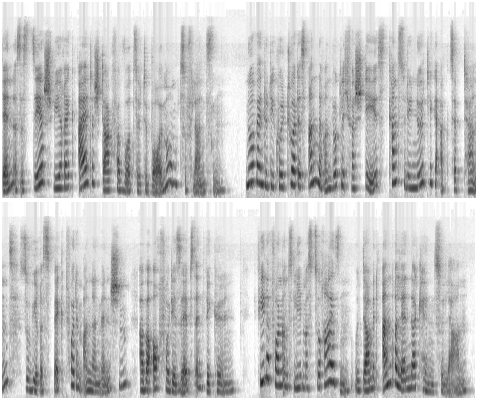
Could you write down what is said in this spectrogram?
Denn es ist sehr schwierig, alte, stark verwurzelte Bäume umzupflanzen. Nur wenn du die Kultur des anderen wirklich verstehst, kannst du die nötige Akzeptanz sowie Respekt vor dem anderen Menschen, aber auch vor dir selbst entwickeln. Viele von uns lieben es zu reisen und damit andere Länder kennenzulernen.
